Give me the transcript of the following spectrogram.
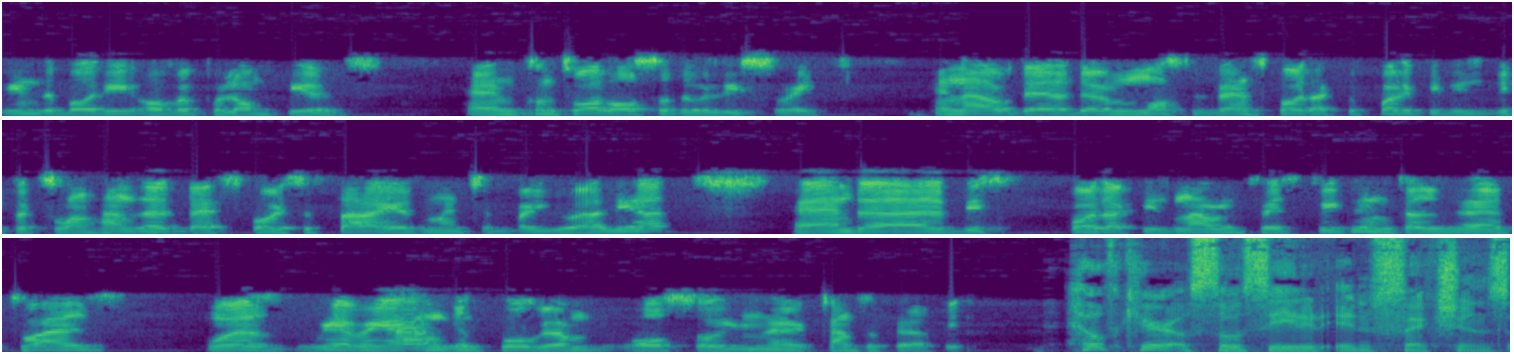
in the body over prolonged periods, and control also the release rate. And now the, the most advanced product of Polypid is D-PLEX 100. That's for SSI, as mentioned by you earlier. And uh, this product is now in phase three clinical uh, trials, whereas we have a young program also in uh, cancer therapy. Healthcare associated infections.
